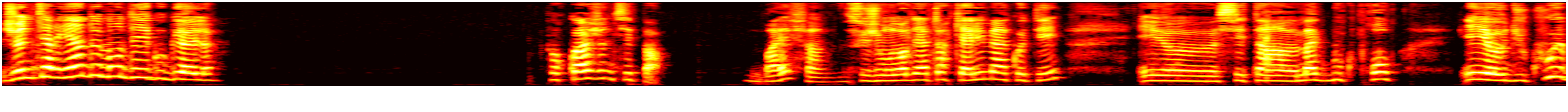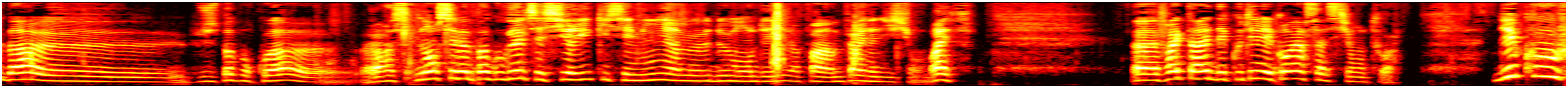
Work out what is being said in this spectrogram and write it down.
Je ne t'ai rien demandé, Google. Pourquoi Je ne sais pas. Bref, parce que j'ai mon ordinateur qui est allumé à côté. Et euh, c'est un MacBook Pro. Et euh, du coup, eh ben, euh, je sais pas pourquoi. alors non, c'est même pas Google, c'est Siri qui s'est mis à me demander, enfin à me faire une addition. Bref, euh, faudrait que tu arrêtes d'écouter mes conversations, toi. Du coup,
